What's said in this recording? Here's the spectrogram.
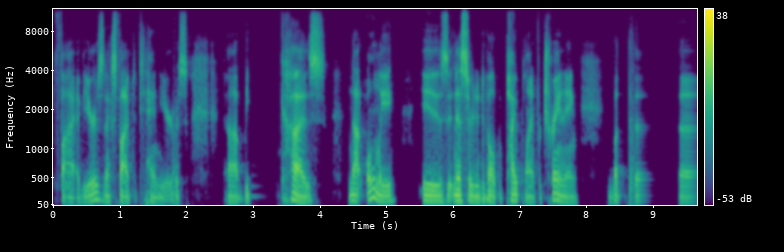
five years, next five to 10 years, uh, because not only is it necessary to develop a pipeline for training, but the, the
